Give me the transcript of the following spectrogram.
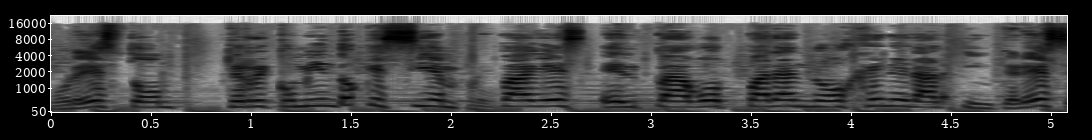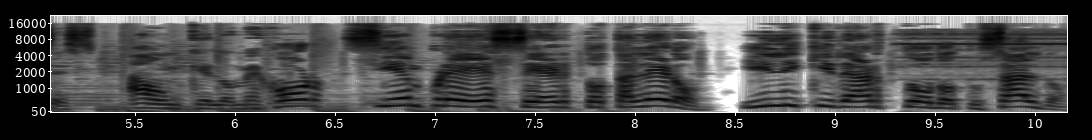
Por esto, te recomiendo que siempre pagues el pago para no generar intereses, aunque lo mejor siempre es ser totalero y liquidar todo tu saldo.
